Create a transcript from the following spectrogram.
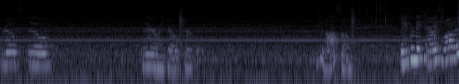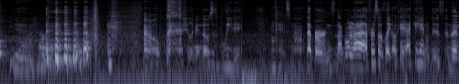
Real still. There we go. Perfect. You did awesome. Did you even make your eyes water? Yeah. Okay. Ow. I feel like my nose is bleeding. Okay, it's not. That burns. Not gonna lie. At first I was like, okay, I can handle this. And then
